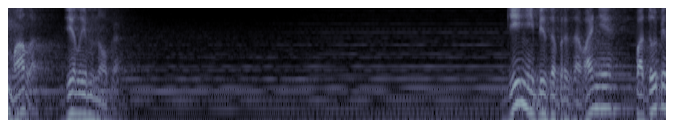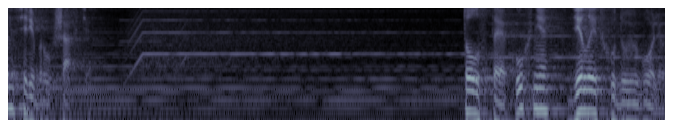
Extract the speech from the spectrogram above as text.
мало, делай много. Гений без образования подобен серебру в шахте. Толстая кухня делает худую волю.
